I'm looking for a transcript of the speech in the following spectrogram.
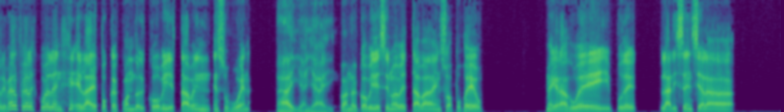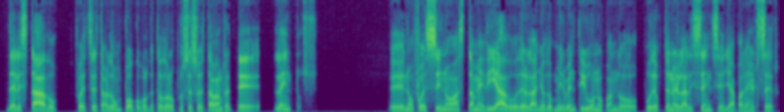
Primero fui a la escuela en, la época cuando el COVID estaba en, su buena. Ay, ay, ay. Cuando el COVID-19 estaba en su apogeo. Me gradué y pude, la licencia la, del Estado, pues se tardó un poco porque todos los procesos estaban eh, lentos. Eh, no fue sino hasta mediados del año 2021 cuando pude obtener la licencia ya para ejercer.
